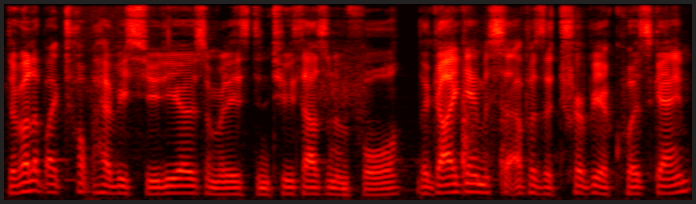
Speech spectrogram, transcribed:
Developed by Top Heavy Studios and released in 2004, the Guy game is set up as a trivia quiz game,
